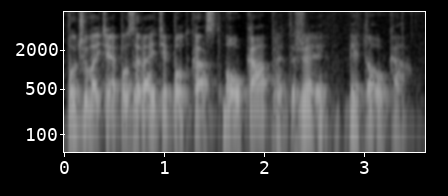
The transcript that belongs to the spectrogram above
počúvajte a pozerajte podcast OK, pretože je to OK.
